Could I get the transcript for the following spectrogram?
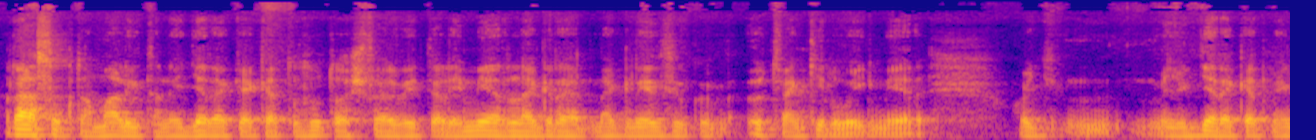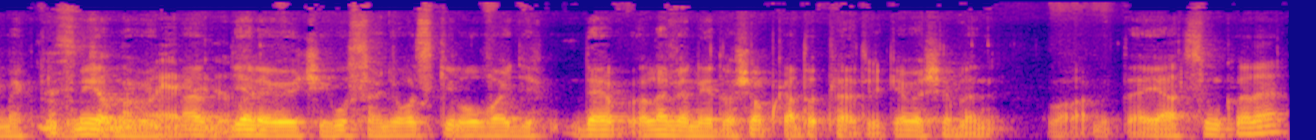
rászoktam állítani gyerekeket az utasfelvételi mérlegre, megnézzük, hogy 50 kilóig mér, hogy mondjuk gyereket még meg tud mérni, hogy már gyere öcsi, 28 kiló vagy, de levennéd a sapkádat, lehet, hogy kevesebb lenne, valamit eljátszunk vele.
